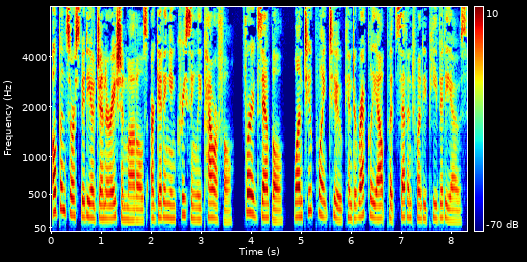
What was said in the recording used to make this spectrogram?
Open source video generation models are getting increasingly powerful. For example, WAN 2.2 can directly output 720p videos,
